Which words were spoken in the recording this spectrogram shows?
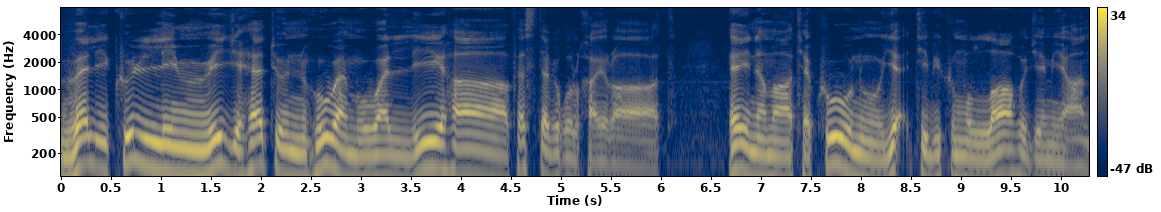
ve li kullin vichetun huve muvelliha festebigul hayrat Eynema tekunu ye'ti bikumullahu cemiyan.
